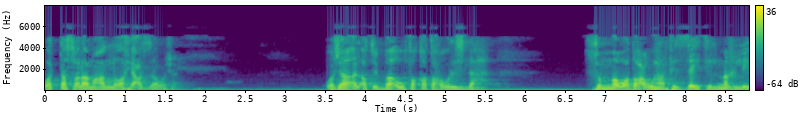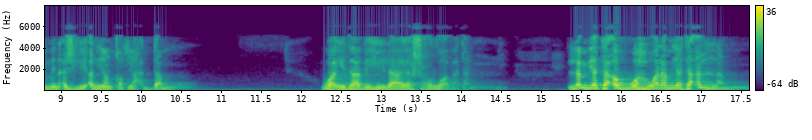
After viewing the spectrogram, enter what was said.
واتصل مع الله عز وجل. وجاء الأطباء فقطعوا رجله ثم وضعوها في الزيت المغلي من أجل أن ينقطع الدم. وإذا به لا يشعر أبدا. لم يتأوه ولم يتألم.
